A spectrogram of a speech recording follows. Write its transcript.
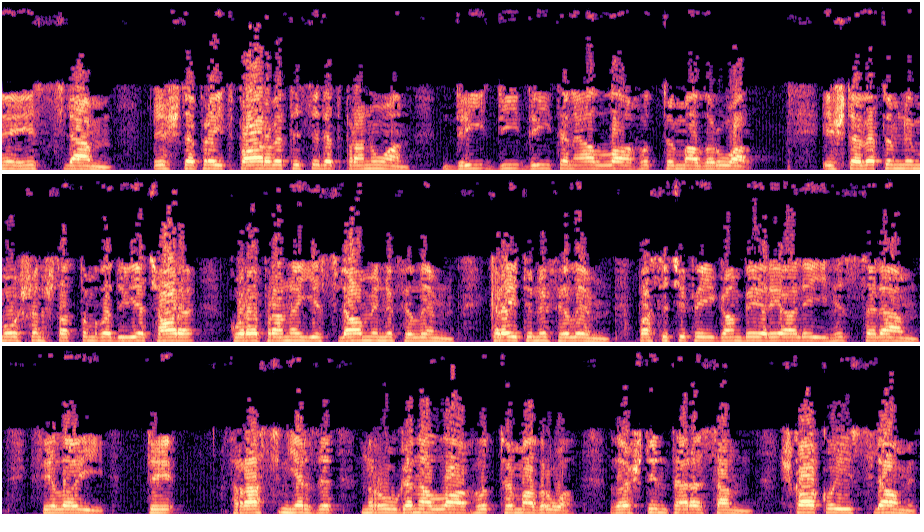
në Islam, ishte prej të parëve të cilët pranuan dri, di dritën e Allahut të madhëruar. Ishte vetëm në moshën 17 vjeçare, kur e pranoi Islamin në fillim, krejt në fillim, pasi që pejgamberi alejhi salam filloi t'i thërrasë njerëzit në rrugën e Allahut të madhruar dhe është interesant shkaku i Islamit,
